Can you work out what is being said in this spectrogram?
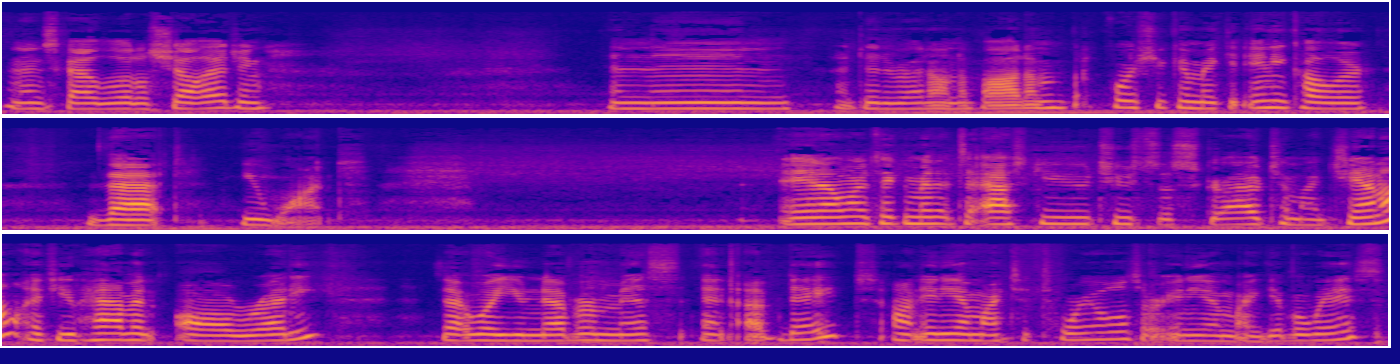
And then it's got a little shell edging. And then I did it right on the bottom, but of course you can make it any color that you want. And I want to take a minute to ask you to subscribe to my channel if you haven't already. That way you never miss an update on any of my tutorials or any of my giveaways.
